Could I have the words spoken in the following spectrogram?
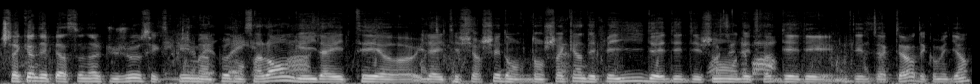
chacun des personnages du jeu s'exprime un peu dans sa langue et il a été euh, il a été cherché dans, dans chacun des pays des, des, des gens des, des, des, acteurs des comédiens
